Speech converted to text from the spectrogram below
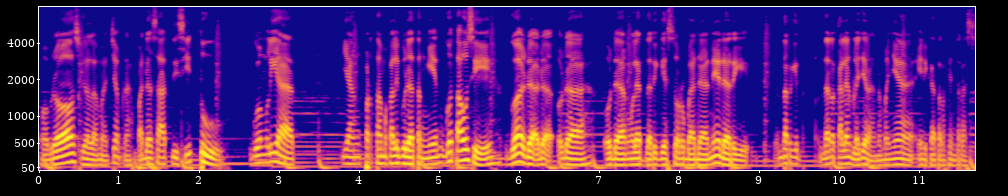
ngobrol segala macam nah pada saat di situ gue ngeliat yang pertama kali gue datengin gue tahu sih gue ada ada udah udah ngeliat dari gestur badannya dari ntar kita ntar kalian belajar lah namanya indikator of interest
